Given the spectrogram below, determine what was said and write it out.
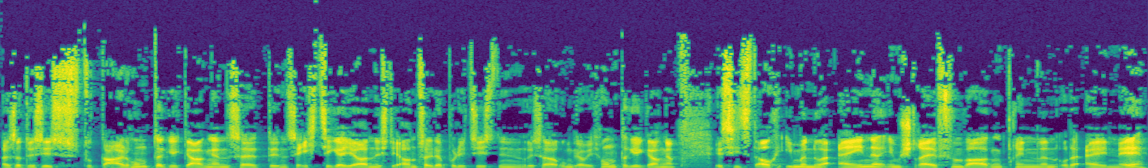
Also das ist total runtergegangen. Seit den 60er Jahren ist die Anzahl der Polizisten in den USA unglaublich runtergegangen. Es sitzt auch immer nur einer im Streifenwagen drinnen oder eine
